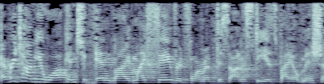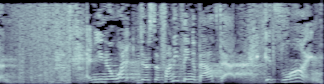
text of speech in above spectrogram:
every time you walk into, and by my favorite form of dishonesty is by omission. And you know what? There's a funny thing about that. It's lying.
